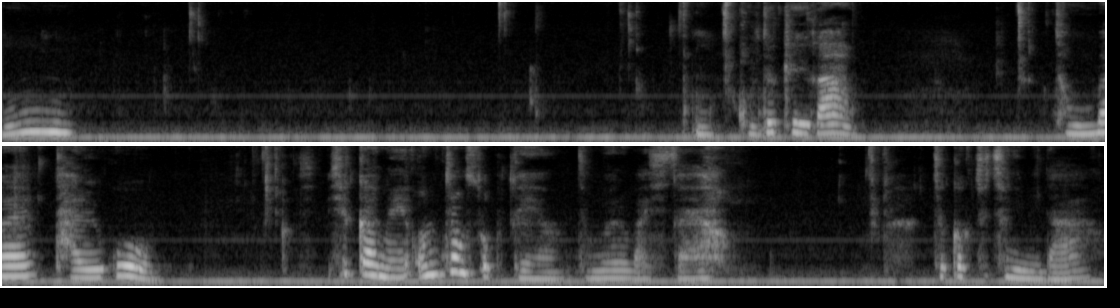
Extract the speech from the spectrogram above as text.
음, 음, 골드키위가 정말 달고 식감이 엄청 소프트해요. 정말 맛있어요. 적극 추천입니다.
